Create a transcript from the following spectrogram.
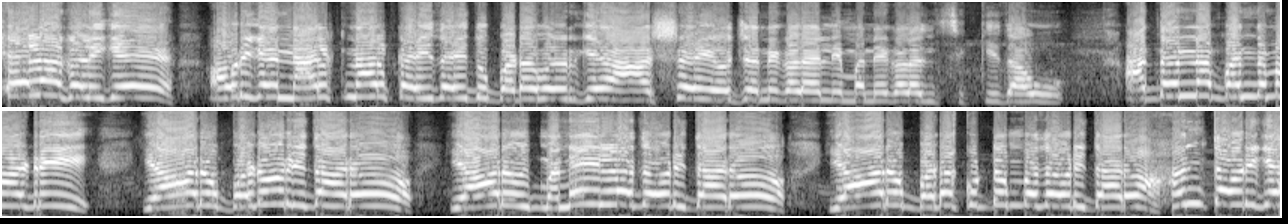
ಚೇಲಾಗಳಿಗೆ ಅವರಿಗೆ ನಾಲ್ಕು ನಾಲ್ಕು ಐದೈದು ಬಡವರಿಗೆ ಆಶ್ರಯ ಯೋಜನೆಗಳಲ್ಲಿ ಮನೆಗಳನ್ನು ಸಿಕ್ಕಿದಾವು. ಅದನ್ನ ಬಂದ್ ಮಾಡ್ರಿ. ಯಾರು ಬಡವರಿದ್ದಾರೋ ಯಾರು ಮನೆ ಇಲ್ಲದವರಿದ್ದಾರೋ ಯಾರು ಬಡ ಕುಟುಂಬದವರಿದ್ದಾರೋ ಅಂಥವ್ರಿಗೆ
